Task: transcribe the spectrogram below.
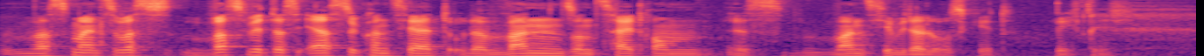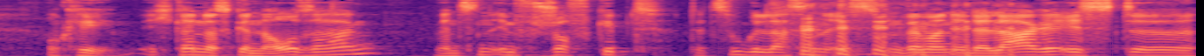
Was meinst du, was, was wird das erste Konzert oder wann so ein Zeitraum ist, wann es hier wieder losgeht? Richtig. Okay, ich kann das genau sagen. Wenn es einen Impfstoff gibt, der zugelassen ist und wenn man in der Lage ist, äh,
